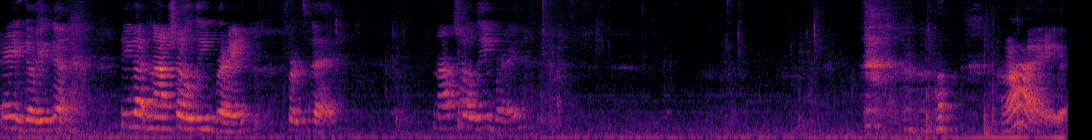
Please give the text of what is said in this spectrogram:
There you go. You got you got Nacho Libre for today. Nacho Libre. Hi.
